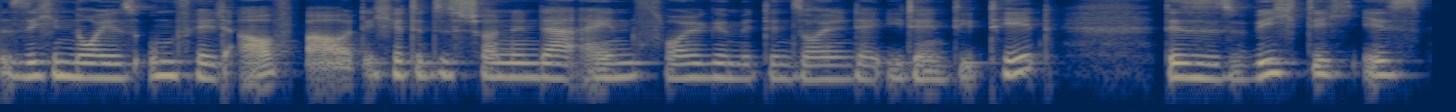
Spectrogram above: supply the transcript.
sich ein neues Umfeld aufbaut. Ich hätte das schon in der einen Folge mit den Säulen der Identität, dass es wichtig ist,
